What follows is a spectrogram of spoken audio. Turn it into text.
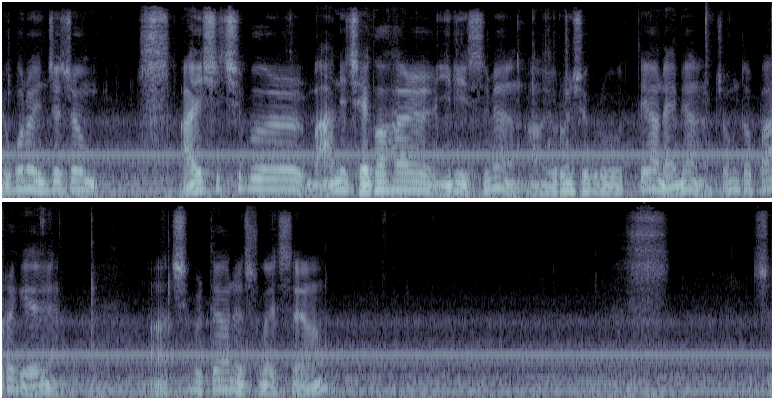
요거는 이제 좀 IC 칩을 많이 제거할 일이 있으면 아, 이런 식으로 떼어내면 좀 더 빠르게 아, 칩을 떼어낼 수가 있어요. 자,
